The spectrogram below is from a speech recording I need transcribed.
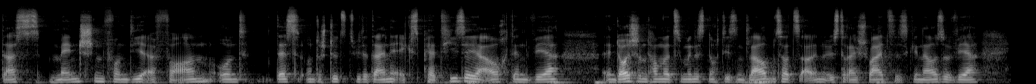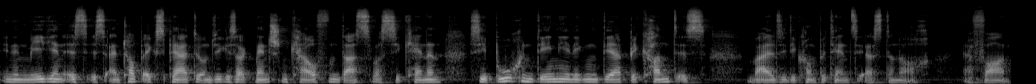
dass Menschen von dir erfahren und das unterstützt wieder deine Expertise ja auch, denn wer, in Deutschland haben wir zumindest noch diesen Glaubenssatz, in Österreich, Schweiz ist genauso, wer in den Medien ist, ist ein Top-Experte und wie gesagt, Menschen kaufen das, was sie kennen. Sie buchen denjenigen, der bekannt ist, weil sie die Kompetenz erst danach erfahren.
